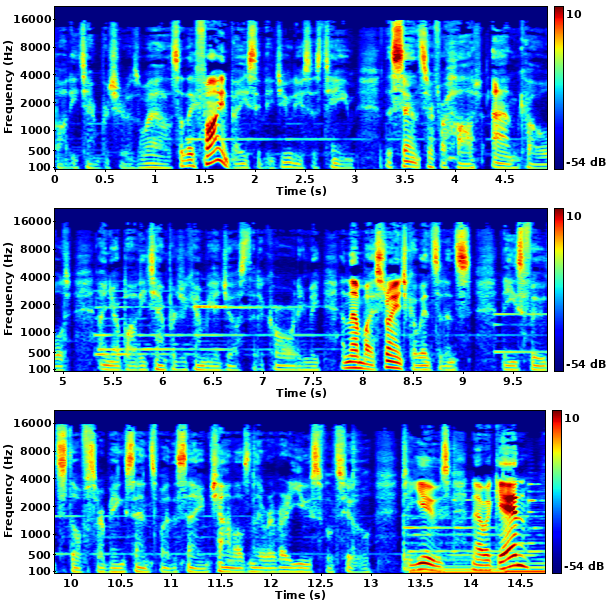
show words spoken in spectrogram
body temperature as well. So they find basically Julius's team the sensor for hot and cold, and your body temperature can be adjusted accordingly. And then by strange coincidence, these foodstuffs are being sensed by the same channels, and they were a very useful tool to use. Now again,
